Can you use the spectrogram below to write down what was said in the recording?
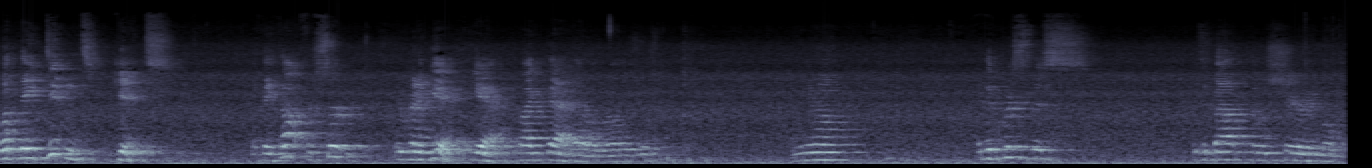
what they didn't get, but they thought for certain they were going to get. Yeah, like that, LOL. You know? And the Christmas is about those sharing moments.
